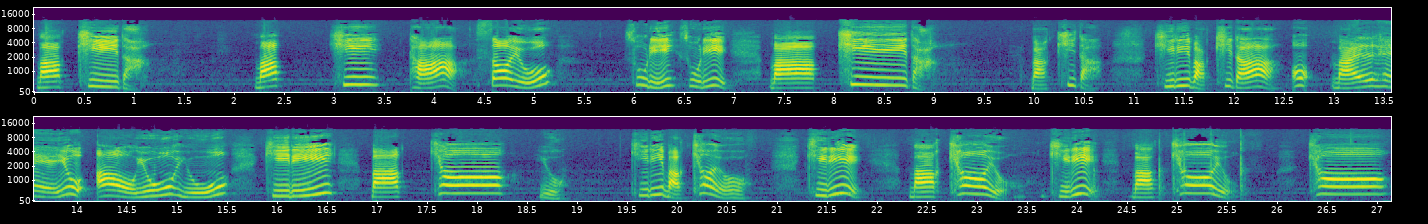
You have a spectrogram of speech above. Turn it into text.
막히다. 막히다. 써요. 소리, 소리. 막히다. 막히다. 길이 막히다. 어, 말해요. 아오, 요, 요. 길이 막혀요. 길이 막혀요. 길이 막혀요. 길이 막혀요. 켜,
